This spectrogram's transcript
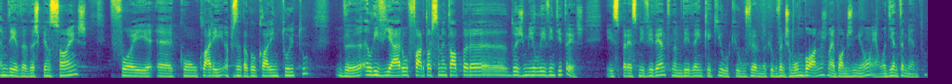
A medida das pensões foi uh, com claro, apresentada com o claro intuito de aliviar o fardo orçamental para 2023. Isso parece-me evidente na medida em que aquilo que o governo, que o governo chamou um bónus, não é bónus nenhum, é um adiantamento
